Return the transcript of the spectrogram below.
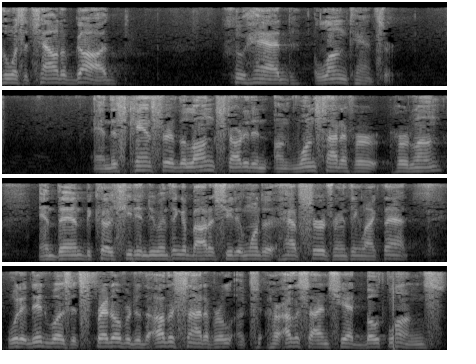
who was a child of God who had lung cancer. And this cancer of the lung started in, on one side of her, her lung. And then because she didn't do anything about it, she didn't want to have surgery or anything like that. What it did was it spread over to the other side of her, her other side, and she had both lungs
